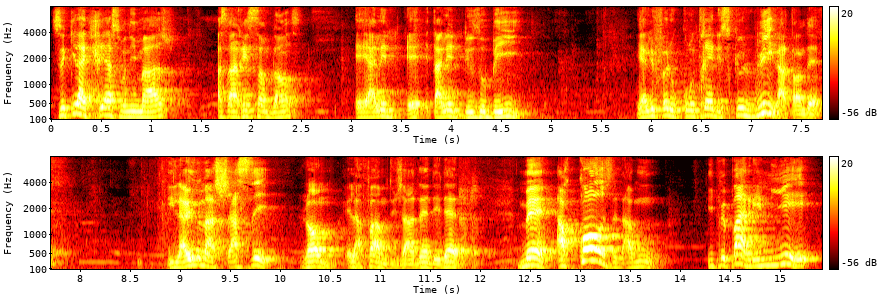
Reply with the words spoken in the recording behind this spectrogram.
ce qu'il a créé à son image, à sa ressemblance, est allé, est allé désobéir. Et allé faire le contraire de ce que lui, il attendait. Il a eu à chasser l'homme et la femme du jardin d'Éden. Mais à cause de l'amour, il ne peut pas régner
